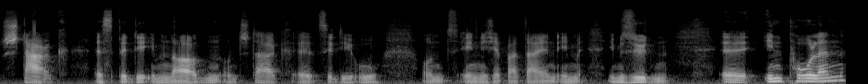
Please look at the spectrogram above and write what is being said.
stark SPD im Norden und stark äh, CDU und ähnliche Parteien im, im Süden. Äh, in Polen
